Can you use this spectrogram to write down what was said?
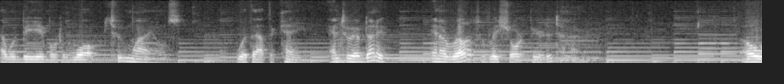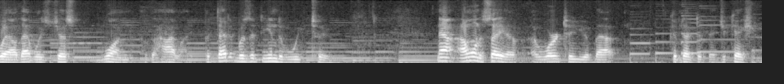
I would be able to walk two miles without the cane and to have done it in a relatively short period of time. Oh well, that was just one of the highlights, but that was at the end of week two. Now, I want to say a, a word to you about conductive education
